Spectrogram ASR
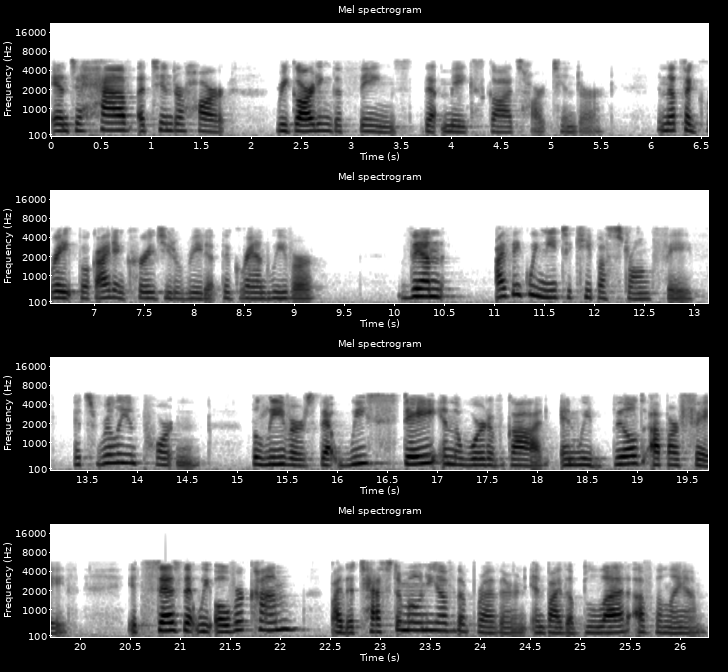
and to have a tender heart regarding the things that makes God's heart tender. And that's a great book. I'd encourage you to read it, The Grand Weaver. Then I think we need to keep a strong faith. It's really important, believers, that we stay in the Word of God and we build up our faith. It says that we overcome by the testimony of the brethren and by the blood of the Lamb.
